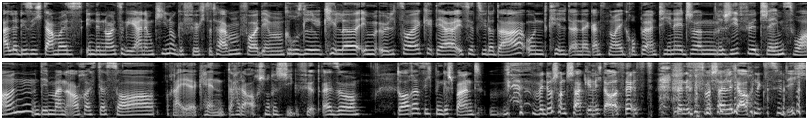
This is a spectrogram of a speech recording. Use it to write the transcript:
alle, die sich damals in den 90er Jahren im Kino gefürchtet haben vor dem Gruselkiller im Ölzeug, der ist jetzt wieder da und killt eine ganz neue Gruppe an Teenagern. Regie führt James Wan, den man auch aus der Saw-Reihe kennt. Da hat er auch schon Regie geführt. Also Doris, ich bin gespannt. Wenn du schon Chucky nicht aushältst, dann ist es wahrscheinlich auch nichts für dich.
